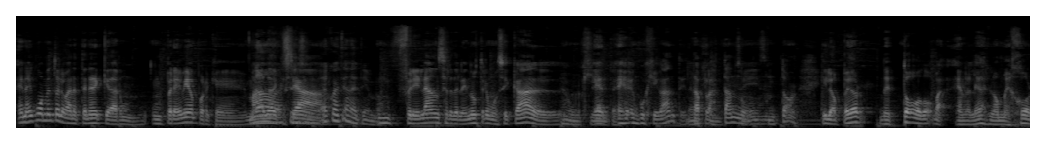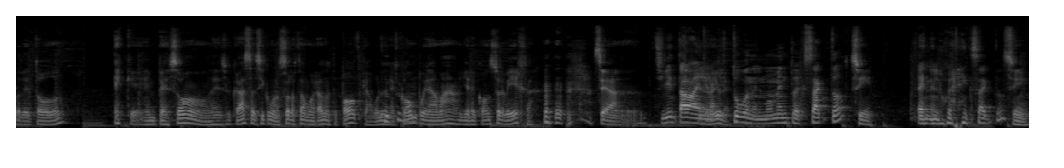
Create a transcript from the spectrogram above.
en algún momento le van a tener que dar un, un premio porque más No, allá de que sí, sea sí, Es cuestión de tiempo. un freelancer de la industria musical, Es un gigante. Es, es un gigante. Es está un gigante, aplastando sí, un montón. Y lo peor de todo, en realidad es lo mejor de todo. Es que empezó desde su casa, así como nosotros estamos grabando este podcast, boludo, en el compu y nada más, y en la consola vieja. o sea, Si bien estaba en la- estuvo en el momento exacto, sí, en el lugar exacto. Sí.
